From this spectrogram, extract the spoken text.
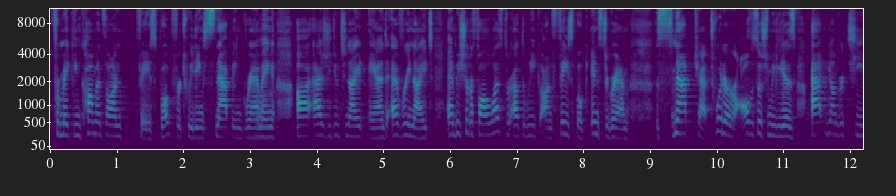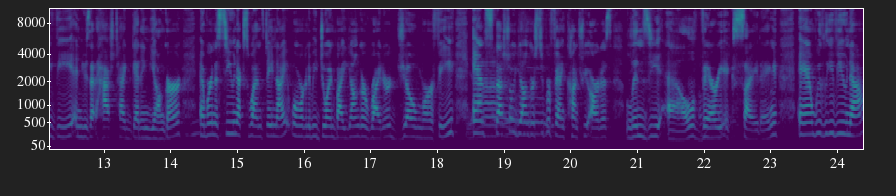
for making comments on Facebook for tweeting, snapping, gramming, uh, as you do tonight and every night. And be sure to follow us throughout the week on Facebook, Instagram, Snapchat, Twitter, all the social medias at Younger TV, and use that hashtag Getting Younger. And we're going to see you next Wednesday night when we're going to be joined by younger writer Joe Murphy and special younger superfan country artist Lindsay Ell Very exciting. And we leave you now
